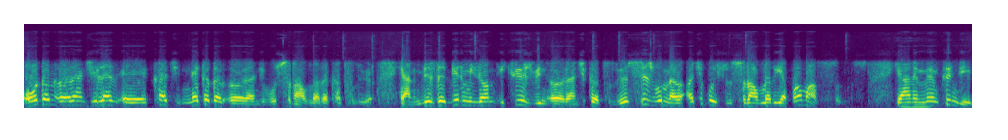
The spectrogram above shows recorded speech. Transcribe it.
Oradan öğrenciler e, kaç ne kadar öğrenci bu sınavlara katılıyor? Yani bizde 1 milyon 200 bin öğrenci katılıyor. Siz bunları açık uçlu sınavları yapamazsınız. Yani mümkün değil.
